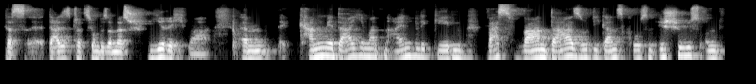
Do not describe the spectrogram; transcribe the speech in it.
dass äh, da die Situation besonders schwierig war. Ähm, kann mir da jemand einen Einblick geben, was waren da so die ganz großen Issues und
